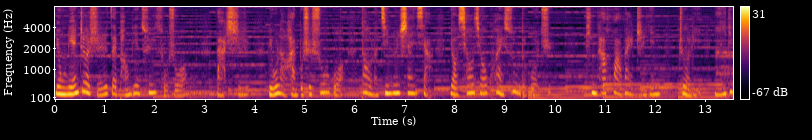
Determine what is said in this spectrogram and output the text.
永莲这时在旁边催促说：“大师，刘老汉不是说过，到了金轮山下要悄悄快速的过去？听他话外之音，这里一定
